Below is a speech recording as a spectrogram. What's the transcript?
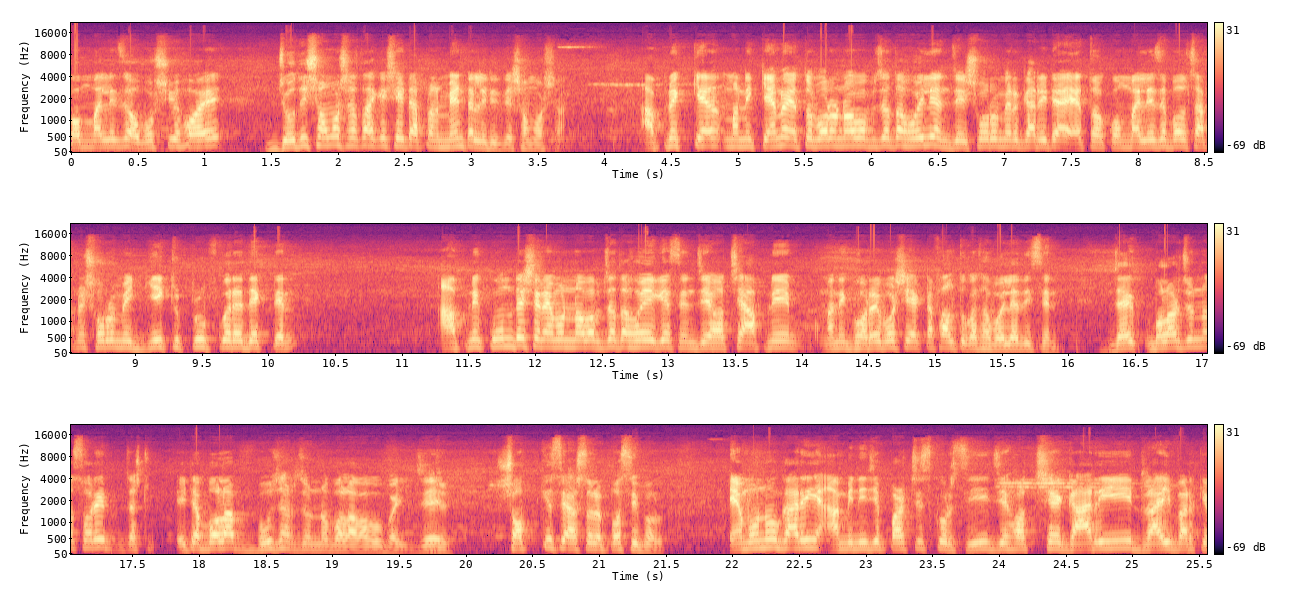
কম মাইলেজে অবশ্যই হয়। যদি সমস্যা থাকে সেটা আপনার মেন্টালিটিতে সমস্যা। আপনি মানে কেন এত বড় নবাবজাদা হইলেন যে শোরুমের গাড়িটা এত কম মাইলেজে বলছে? আপনি শোরুমে গিয়ে একটু প্রুফ করে দেখতেন। আপনি কোন দেশের এমন নবাবজাদা হয়ে গেছেন যে হচ্ছে আপনি মানে ঘরে বসে একটা ফালতু কথা বলে দিছেন? যাই বলার জন্য সরি জাস্ট এটা বলা বোঝার জন্য বলা বাবু ভাই যে সব সবকিছু আসলে পসিবল এমনও গাড়ি আমি নিজে পারচেস করছি যে হচ্ছে গাড়ি ড্রাইভারকে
